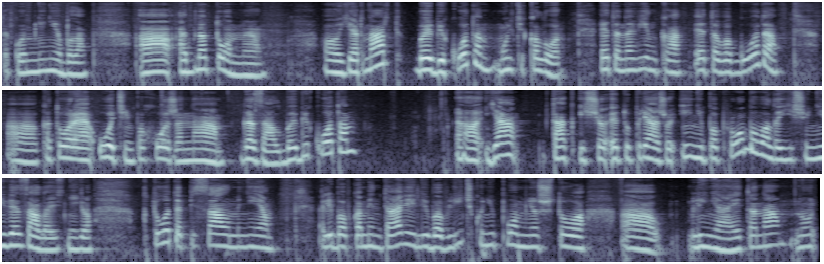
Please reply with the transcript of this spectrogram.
такой у меня не было, а однотонную. Ярнард Baby Cotton Multicolor. Это новинка этого года, а, которая очень похожа на Газал Baby Cotton. Я так еще эту пряжу и не попробовала, еще не вязала из нее. Кто-то писал мне либо в комментарии, либо в личку, не помню, что линяет она. Ну,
